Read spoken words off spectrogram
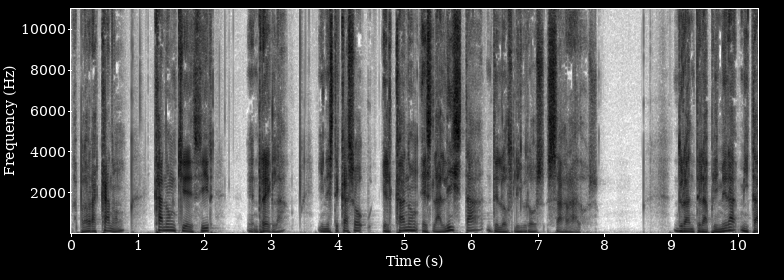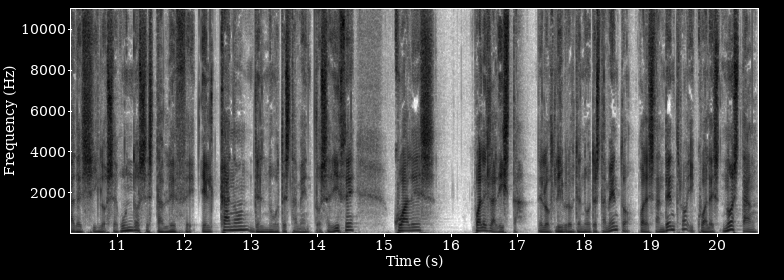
la palabra canon Canon quiere decir en regla, y en este caso el canon es la lista de los libros sagrados. Durante la primera mitad del siglo II se establece el canon del Nuevo Testamento. Se dice cuál es, cuál es la lista de los libros del Nuevo Testamento, cuáles están dentro y cuáles no están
